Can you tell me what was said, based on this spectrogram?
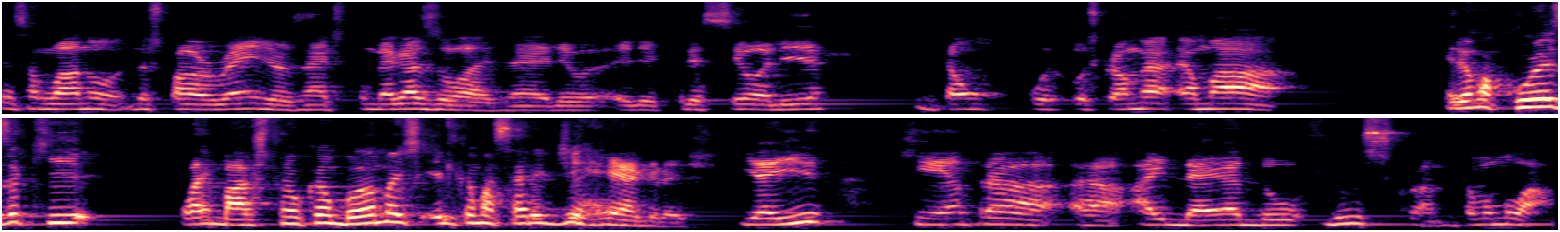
pensando lá no, nos Power Rangers, né? tipo o Megazord, né? ele, ele cresceu ali. Então, o, o Scrum é uma, ele é uma coisa que lá embaixo tem o Kanban, mas ele tem uma série de regras. E aí que entra a, a ideia do, do Scrum. Então, vamos lá.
